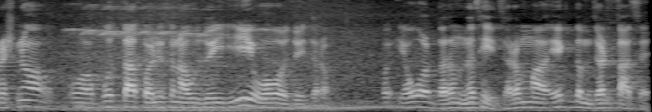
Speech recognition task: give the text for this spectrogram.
પ્રશ્ન પૂછતા સોલ્યુશન આવવું જોઈએ એ હોવો જોઈએ ધર્મ. એવો ધર્મ નથી. ધર્મમાં એકદમ જડતા છે.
